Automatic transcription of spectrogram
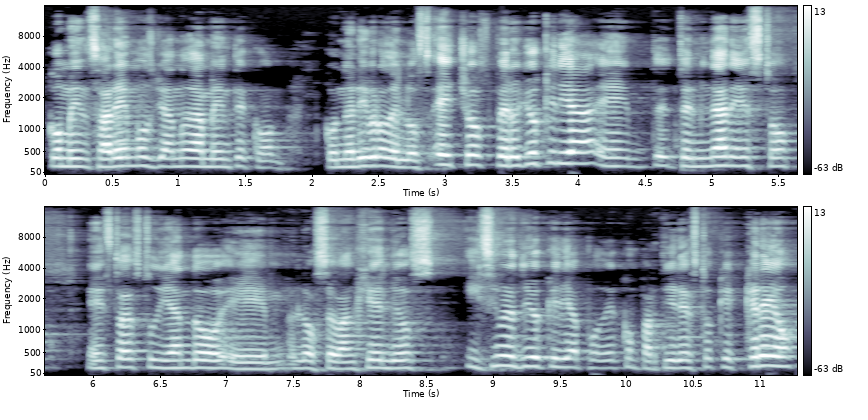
comenzaremos ya nuevamente con con el libro de los Hechos, pero yo quería eh, terminar esto, he estado estudiando eh, los Evangelios y simplemente yo quería poder compartir esto que creo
